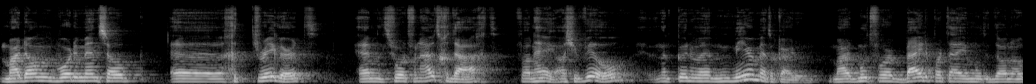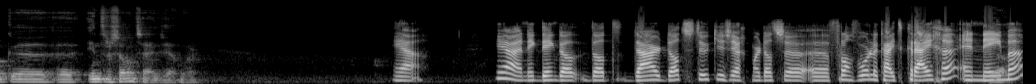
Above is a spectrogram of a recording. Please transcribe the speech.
maar dan worden mensen ook uh, getriggerd en het soort van uitgedaagd. Van hé, hey, als je wil, dan kunnen we meer met elkaar doen. Maar het moet voor beide partijen moet het dan ook uh, uh, interessant zijn, zeg maar. Ja. Ja, en ik denk dat, dat daar dat stukje, zeg maar, dat ze uh, verantwoordelijkheid krijgen en nemen.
